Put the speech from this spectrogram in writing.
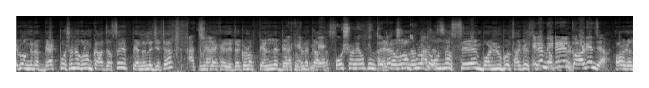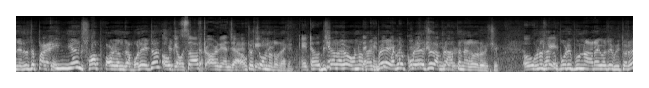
এবং এটা ব্যাক পোর্শনে কোনো কাজ আছে প্যানেলে যেটা আমি আচ্ছা। দেখাই এটা কোনো প্যানেলে ব্যাক দেখেন পোর্শনে কাজ ব্যাক আছে। পোর্শনেও কিন্তু এটা সুন্দর কাজ পুরোটা অন্য সেম বডির উপর থাকে এটা মেটেরিয়াল অর্গানজা অর্গানজা এটা হচ্ছে Okay. ইন্ডিয়ান সফট অর্গানজা বলে এটা সেটা হচ্ছে এটা। organza, হ্যাঁ, এটা হচ্ছে অন্যটা দেখেন। এটা হচ্ছে- বিশাল আকার অন্য থাকবে এগুলো প্রাইস আপনার। হাতে নাগাল রয়েছে। পরিপূর্ণ আড়াই গজের ভিতরে।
